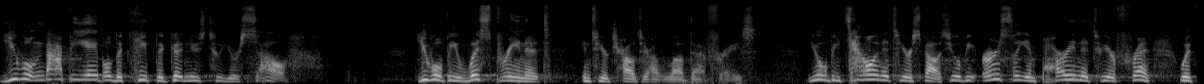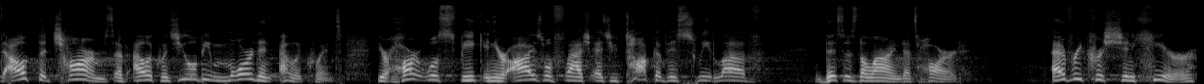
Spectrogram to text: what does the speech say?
you will not be able to keep the good news to yourself. You will be whispering it into your child's ear. I love that phrase. You will be telling it to your spouse. You will be earnestly imparting it to your friend. Without the charms of eloquence, you will be more than eloquent. Your heart will speak and your eyes will flash as you talk of his sweet love. This is the line that's hard. Every Christian here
